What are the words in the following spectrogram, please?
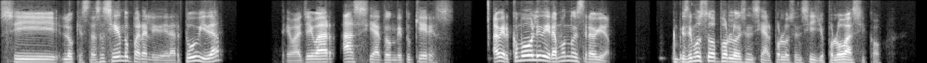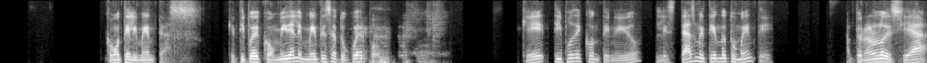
si lo que estás haciendo para liderar tu vida te va a llevar hacia donde tú quieres. A ver, ¿cómo lideramos nuestra vida? Empecemos todo por lo esencial, por lo sencillo, por lo básico. ¿Cómo te alimentas? ¿Qué tipo de comida le metes a tu cuerpo? ¿Qué tipo de contenido le estás metiendo a tu mente? Antonio lo decía,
